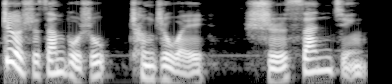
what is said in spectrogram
这十三部书称之为十三经，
